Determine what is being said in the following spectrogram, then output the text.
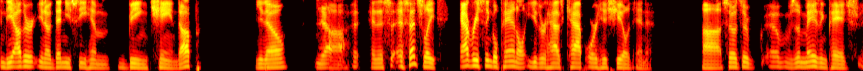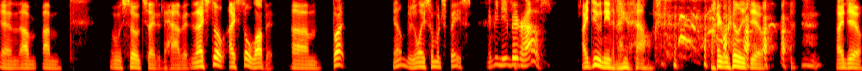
in the other, you know, then you see him being chained up, you know, yeah. uh, and es- essentially every single panel either has Cap or his shield in it. Uh, so it's a it was an amazing page, and I'm I'm I was so excited to have it, and I still I still love it. Um, but you know, there's only so much space. Maybe you need a bigger house. I do need a bigger house. I really do. I do.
